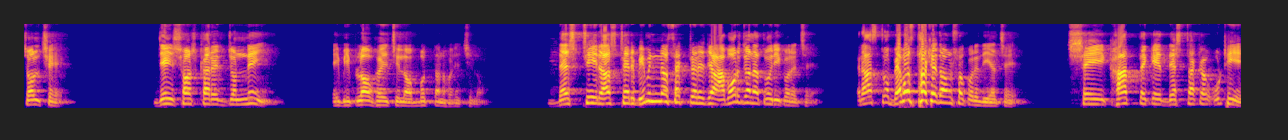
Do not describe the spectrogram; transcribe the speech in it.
চলছে। যেই সংস্কারের জন্যেই এই বিপ্লব হয়েছিল, অভ্যুত্থান হয়েছিল, দেশটি রাষ্ট্রের বিভিন্ন সেক্টরে যে আবর্জনা তৈরি করেছে রাষ্ট্র ব্যবস্থাকে ধ্বংস করে দিয়েছে। সেই খাত থেকে দেশটাকে উঠিয়ে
